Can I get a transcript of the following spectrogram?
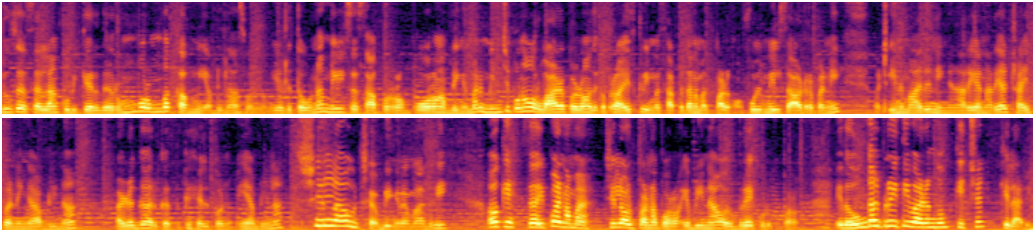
ஜூஸஸ் எல்லாம் குடிக்கிறது ரொம்ப ரொம்ப கம்மி அப்படின்னு நான் சொல்லணும். எடுத்த உடனே மீல்ஸை சாப்பிட்றோம் போகிறோம் அப்படிங்கிற மாதிரி மிஞ்சி போனால் ஒரு வாழைப்பழம் அதுக்கப்புறம் ஐஸ்கிரீமை சாப்பிட்டு தான் நமக்கு பழக்கம். ஃபுல் மீல்ஸ் ஆர்டர் பண்ணி பட் இந்த மாதிரி நீங்கள் நிறையா நிறையா ட்ரை பண்ணீங்க அப்படின்னா அழகாக இருக்கிறதுக்கு ஹெல்ப் பண்ணும். ஏன் அப்படின்னா சில் அவுட் அப்படிங்கிற மாதிரி. ஓகே ஸோ இப்போ நம்ம சில் அவுட் பண்ண போகிறோம் எப்படின்னா ஒரு பிரேக் கொடுக்க போகிறோம் இது உங்கள் பிரீத்தி வழங்கும் கிச்சன் கிளாரி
